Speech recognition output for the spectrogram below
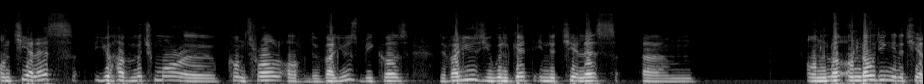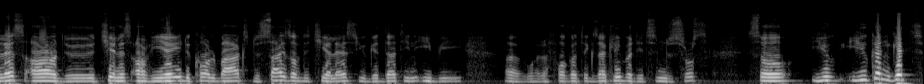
on TLS, you have much more uh, control of the values because the values you will get in the TLS um, unlo unloading in the TLS are the TLS RVA, the callbacks, the size of the TLS. You get that in EB. Uh, well, I forgot exactly, but it's in the source. So you you can get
